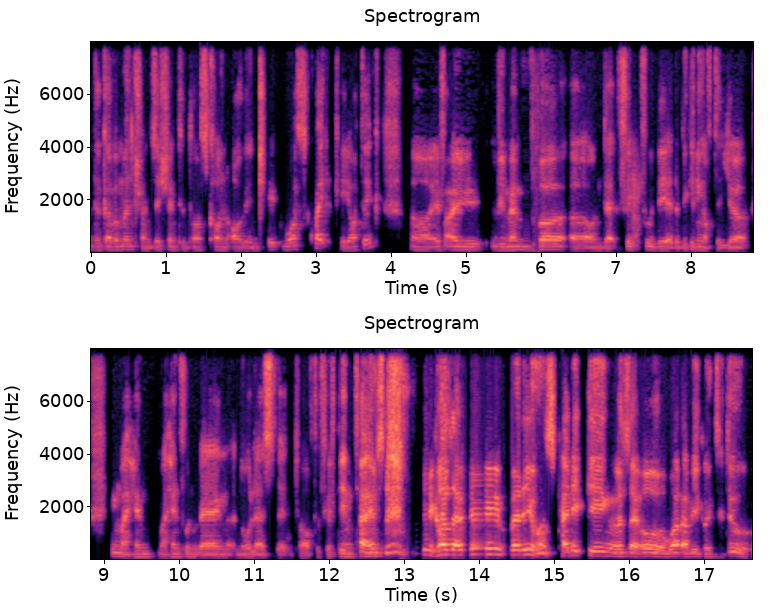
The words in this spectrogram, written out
the government transitioned to DORSCON Orange, it was quite chaotic. Uh, if I remember uh, on that fateful day at the beginning of the year, I think my hand my handphone rang no less than 12 to 15 times because everybody was panicking. Was like, oh, what are we going to do?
